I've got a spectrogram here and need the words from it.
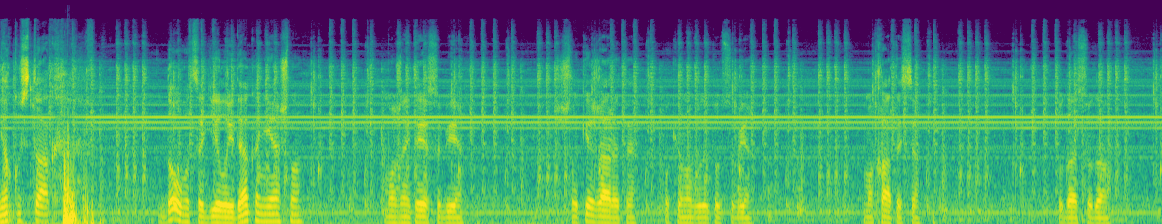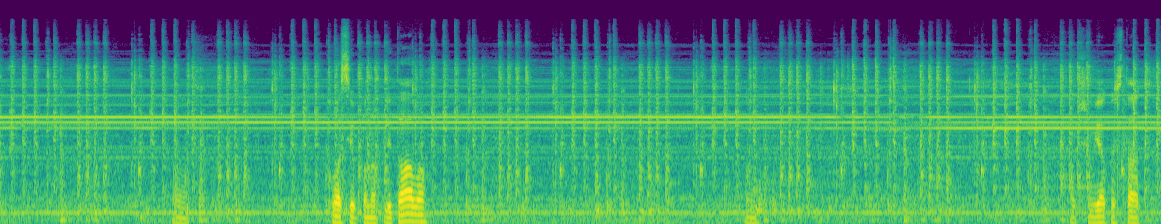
Якось так. Довго це діло йде, звісно. Можна йти собі шашлики жарити, поки воно буде тут собі махатися туди-сюди. Косів понаплітало. В общем, якось так.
